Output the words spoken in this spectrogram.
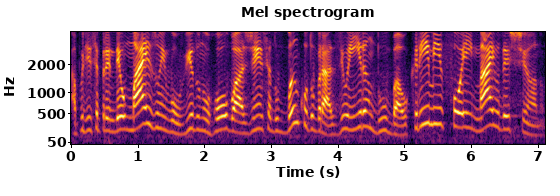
A polícia prendeu mais um envolvido no roubo à agência do Banco do Brasil em Iranduba. O crime foi em maio deste ano.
